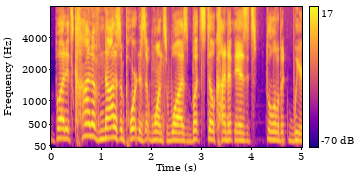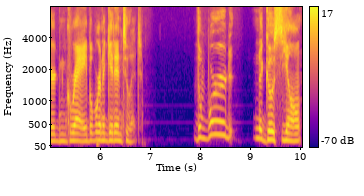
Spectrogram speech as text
but it's kind of not as important as it once was, but still kind of is. It's a little bit weird and gray, but we're going to get into it. The word négociant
